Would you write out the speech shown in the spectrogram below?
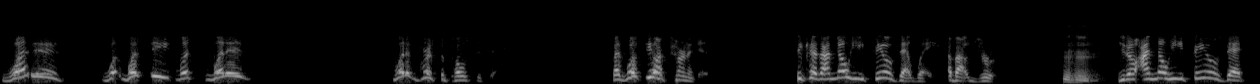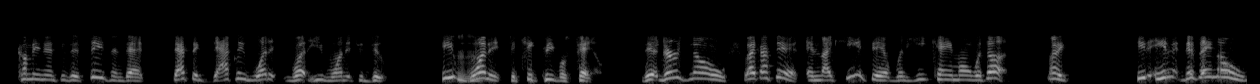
what is what what's the what what is what is Griff supposed to say? Like, what's the alternative? Because I know he feels that way about Jrue. Mm-hmm. You know, I know he feels that coming into this season that that's exactly what it, what he wanted to do. He mm-hmm. wanted to kick people's tail. There, there's no, like I said, and like he said when he came on with us, like he, he this ain't no,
